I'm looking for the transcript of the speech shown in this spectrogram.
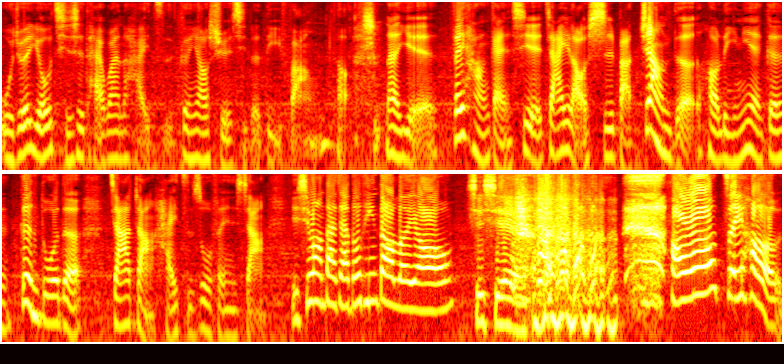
我觉得，尤其是台湾的孩子，更要学习的地方。好，那也非常感谢嘉义老师把这样的好理念跟更多的家长孩子做分享，也希望大家都听到了哟。谢谢。好哦，最后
